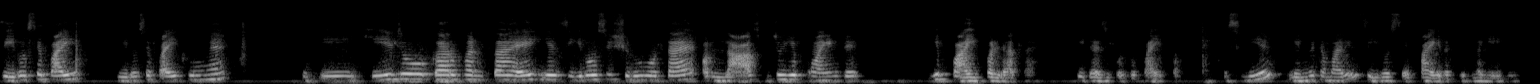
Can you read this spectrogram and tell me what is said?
ज़ीरो से पाई ज़ीरो से पाई क्यों है? क्योंकि ये जो कर्व बनता है, ये ज़ीरो से शुरू होता है और लास्ट जो ये पॉइंट है, ये पाई पर जाता है। Theta is equal to pi पर। इसलिए लिमिट हमारी ज़ीरो से पाई रखी, लगेगी।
